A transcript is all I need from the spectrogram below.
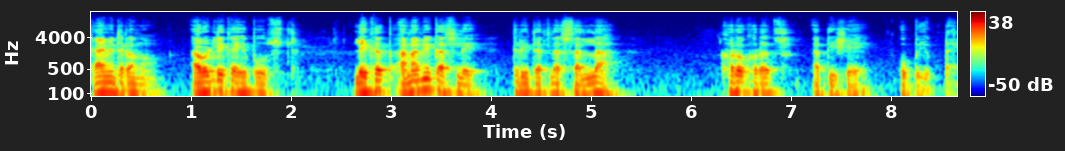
काय मित्रांनो आवडली का ही पोस्ट? लेखक अनामिक असले तरी त्यातला सल्ला खरोखरच अतिशय उपयुक्त आहे.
